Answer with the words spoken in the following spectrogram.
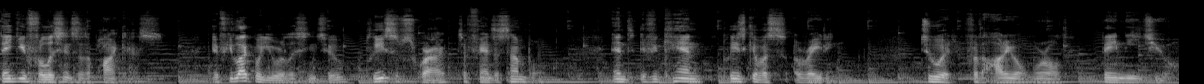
Thank you for listening to the podcast. If you like what you were listening to, please subscribe to Fans Assemble. And if you can, please give us a rating. Do it for the audio world. They need you.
